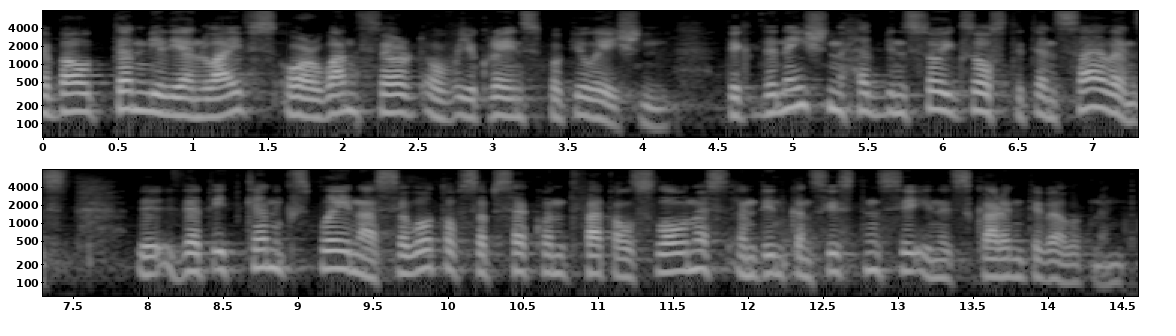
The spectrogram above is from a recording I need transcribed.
about 10 million lives or one third of Ukraine's population. The, the nation had been so exhausted and silenced uh, that it can explain us a lot of subsequent fatal slowness and inconsistency in its current development.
